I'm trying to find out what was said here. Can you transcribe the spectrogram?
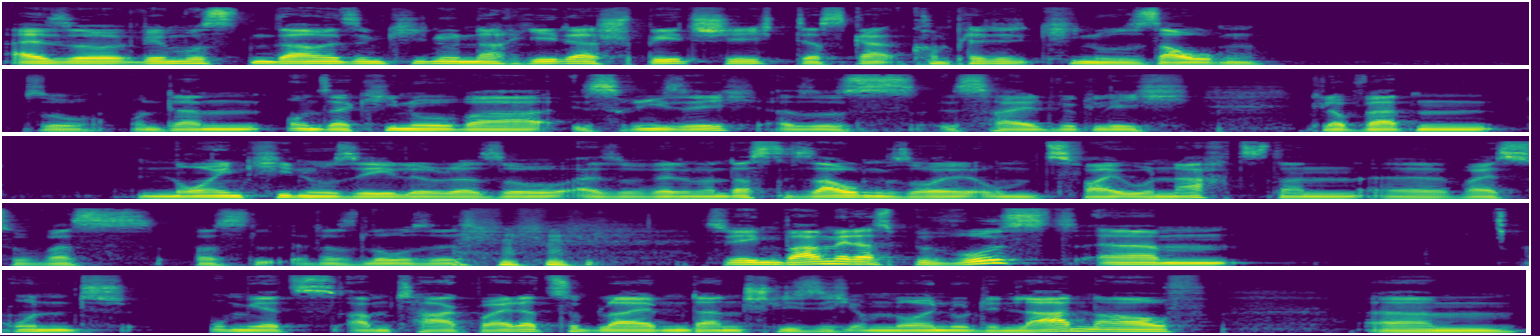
Also wir mussten damals im Kino nach jeder Spätschicht das komplette Kino saugen. So, und dann unser Kino war, ist riesig. Also es ist halt wirklich, ich glaube, wir hatten neun Kinoseele oder so. Also wenn man das saugen soll um zwei Uhr nachts, dann äh, weißt du, was, was, was los ist. Deswegen war mir das bewusst. Ähm, und um jetzt am Tag weiter zu bleiben, dann schließe ich um 9 Uhr den Laden auf, ähm,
